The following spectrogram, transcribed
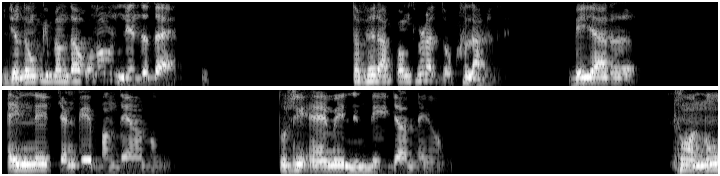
ਜਦੋਂ ਕਿ ਬੰਦਾ ਉਹਨਾਂ ਨੂੰ ਨਿੰਦਦਾ ਹੈ, ਤਾਂ ਫਿਰ ਆਪਾਂ ਨੂੰ ਥੋੜਾ ਦੁੱਖ ਲੱਗਦਾ ਵੀ ਯਾਰ ਇੰਨੇ ਚੰਗੇ ਬੰਦਿਆਂ ਨੂੰ ਤੁਸੀਂ ਐਵੇਂ ਨਿੰਦੀ ਜਾਂਦੇ ਹੋ। ਤੁਹਾਨੂੰ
